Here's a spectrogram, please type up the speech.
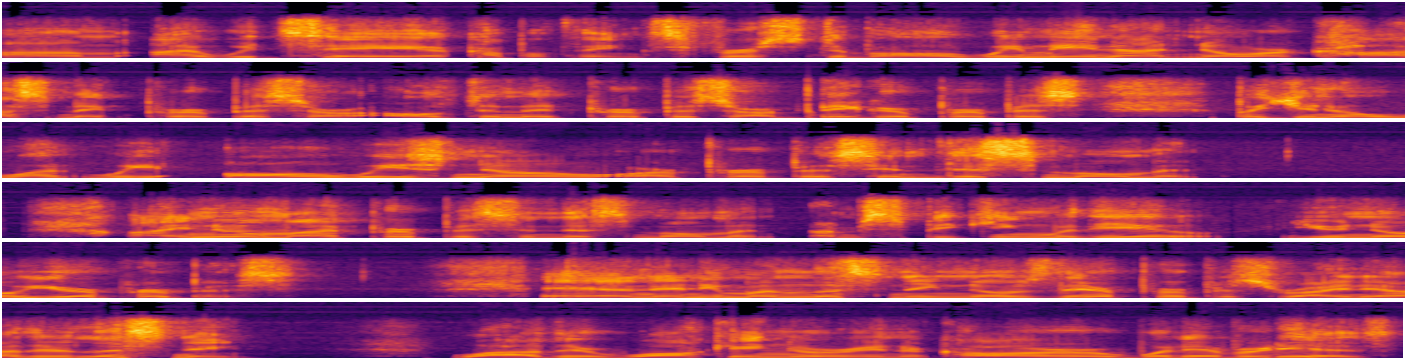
um, I would say a couple things. First of all, we may not know our cosmic purpose, our ultimate purpose, our bigger purpose, but you know what? We always know our purpose in this moment. I know my purpose in this moment. I'm speaking with you. You know your purpose. And anyone listening knows their purpose right now. They're listening while they're walking or in a car or whatever it is.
